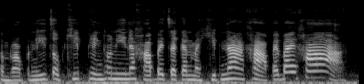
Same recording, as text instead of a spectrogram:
สำหรับวันนี้จบคลิปเพียงเท่านี้นะคะ ไปเจอกันใหม่คลิปหน้าค่ะ บ๊ายบายค่ะ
